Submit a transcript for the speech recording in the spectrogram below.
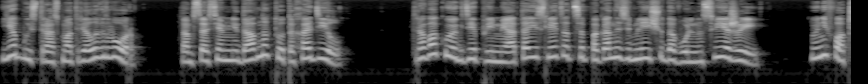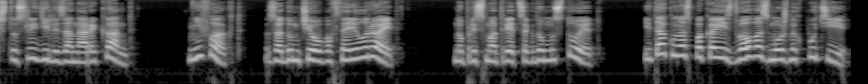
Я быстро осмотрел их двор. Там совсем недавно кто-то ходил. Трава кое-где примята, и след от сапога на земле еще довольно свежий. Но не факт, что следили за Нарой Кант. Не факт, задумчиво повторил Райт. Но присмотреться к дому стоит. Итак, у нас пока есть два возможных пути,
